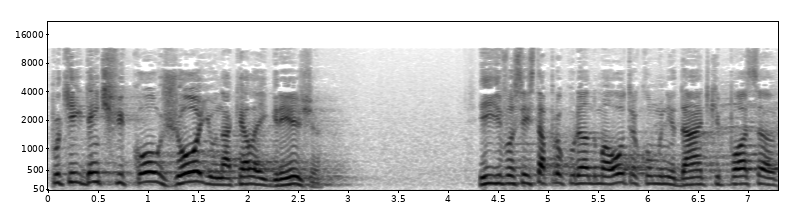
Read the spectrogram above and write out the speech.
porque identificou o joio naquela igreja, e você está procurando uma outra comunidade que possa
